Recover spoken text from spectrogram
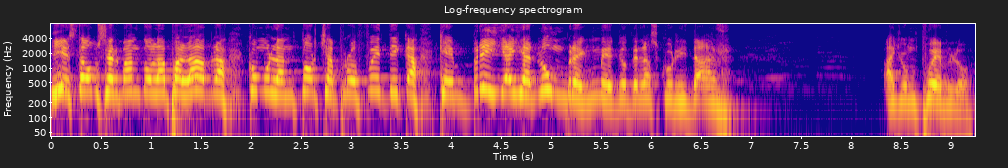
y está observando la palabra como la antorcha profética que brilla y alumbra en medio de la oscuridad. Hay un pueblo,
